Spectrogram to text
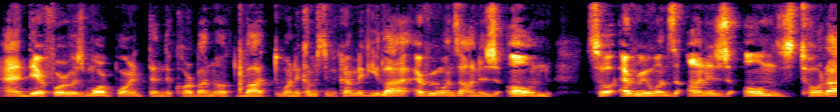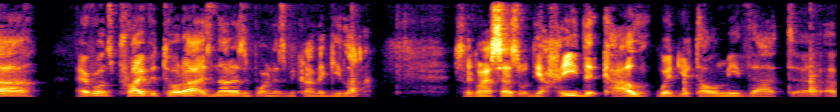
and therefore it was more important than the korbanot. But when it comes to Mikra Megillah, everyone's on his own, so everyone's on his own Torah everyone's private Torah is not as important as Mikra Megillah. So the Gemara says, "Yahid kal." When you're telling me that uh,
